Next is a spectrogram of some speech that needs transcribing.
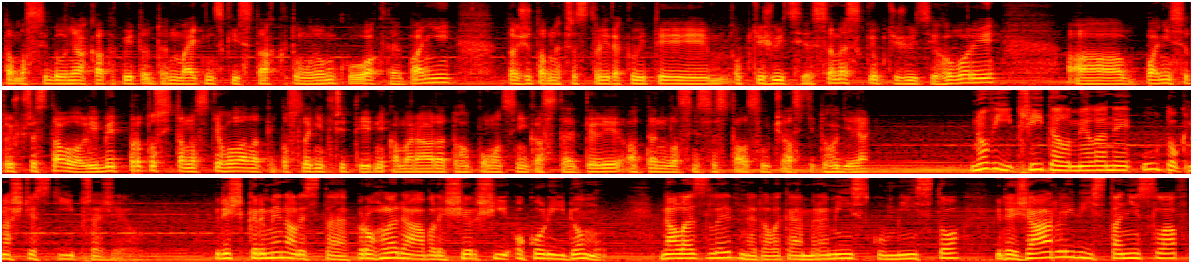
tam asi byl nějaká takový ten majetnický vztah k tomu domku a k té paní, takže tam nepřestali takový ty obtěžující SMSky, obtěžující hovory a paní se to už přestávalo líbit, proto si tam nastěhovala na ty poslední tři týdny kamaráda toho pomocníka z té pily a ten vlastně se stal součástí toho děje. Nový přítel Mileny útok naštěstí přežil. Když kriminalisté prohledávali širší okolí domu, nalezli v nedalekém remísku místo, kde žárlivý Stanislav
